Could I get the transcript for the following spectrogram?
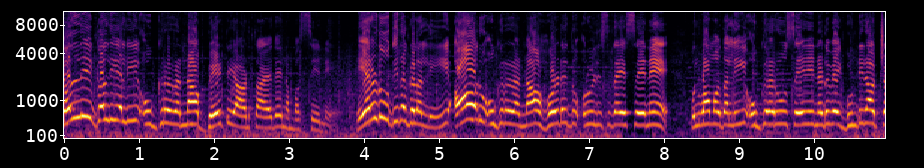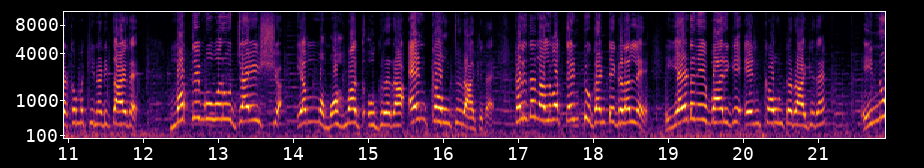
ಗಲ್ಲಿ ಗಲ್ಲಿಯಲ್ಲಿ ಉಗ್ರರನ್ನ ಬೇಟೆಯಾಡ್ತಾ ಇದೆ ನಮ್ಮ ಸೇನೆ. ಎರಡು ದಿನಗಳಲ್ಲಿ ಆರು ಉಗ್ರರನ್ನ ಹೊಡೆದು ಉರುಳಿಸಿದೆ ಸೇನೆ. ಪುಲ್ವಾಮಾದಲ್ಲಿ ಉಗ್ರರು ಸೇನೆ ನಡುವೆ ಗುಂಡಿನ ಚಕಮಕಿ ನಡೀತಾ ಇದೆ. ಮತ್ತೆ ಮೂವರು ಜೈಷ್ ಎಂ ಮೊಹಮ್ಮದ್ ಉಗ್ರರ ಎನ್ಕೌಂಟರ್ ಆಗಿದೆ. ಕಳೆದ ನಲವತ್ತೆಂಟು ಗಂಟೆಗಳಲ್ಲೇ ಎರಡನೇ ಬಾರಿಗೆ ಎನ್ಕೌಂಟರ್ ಆಗಿದೆ. ಇನ್ನೂ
